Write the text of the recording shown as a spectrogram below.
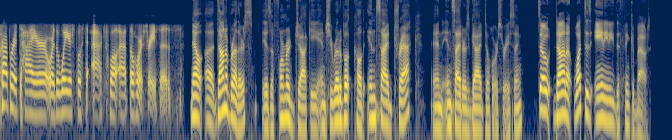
proper attire or the way you're supposed to act while at the horse races. Now, uh, Donna Brothers is a former jockey, and she wrote a book called Inside Track An Insider's Guide to Horse Racing. So, Donna, what does Annie need to think about?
